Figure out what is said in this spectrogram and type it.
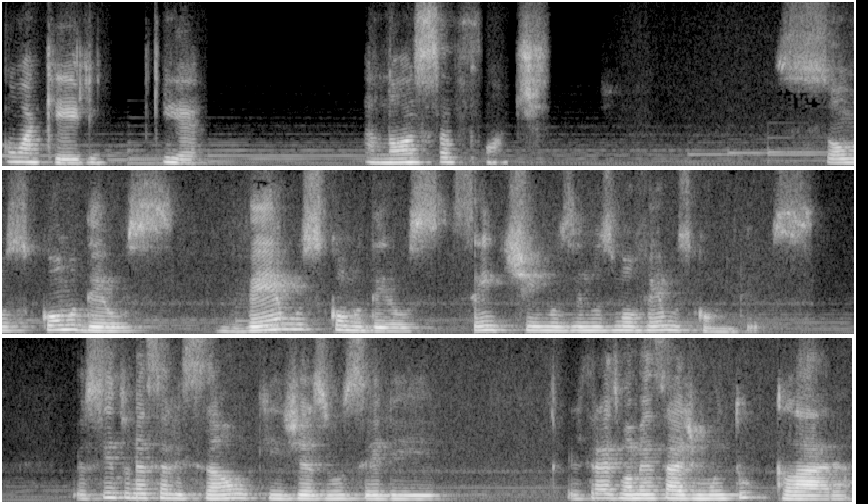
com aquele que é a nossa fonte. Somos como Deus, vemos como Deus, sentimos e nos movemos como Deus. Eu sinto nessa lição que Jesus ele ele traz uma mensagem muito clara.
